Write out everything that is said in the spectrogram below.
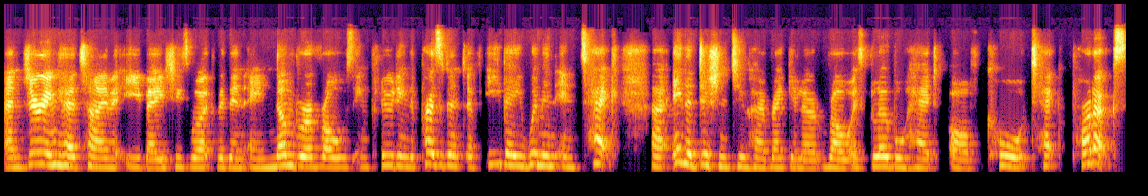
And during her time at eBay, she's worked within a number of roles, including the president of eBay Women in Tech, uh, in addition to her regular role as global head of core tech products products.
